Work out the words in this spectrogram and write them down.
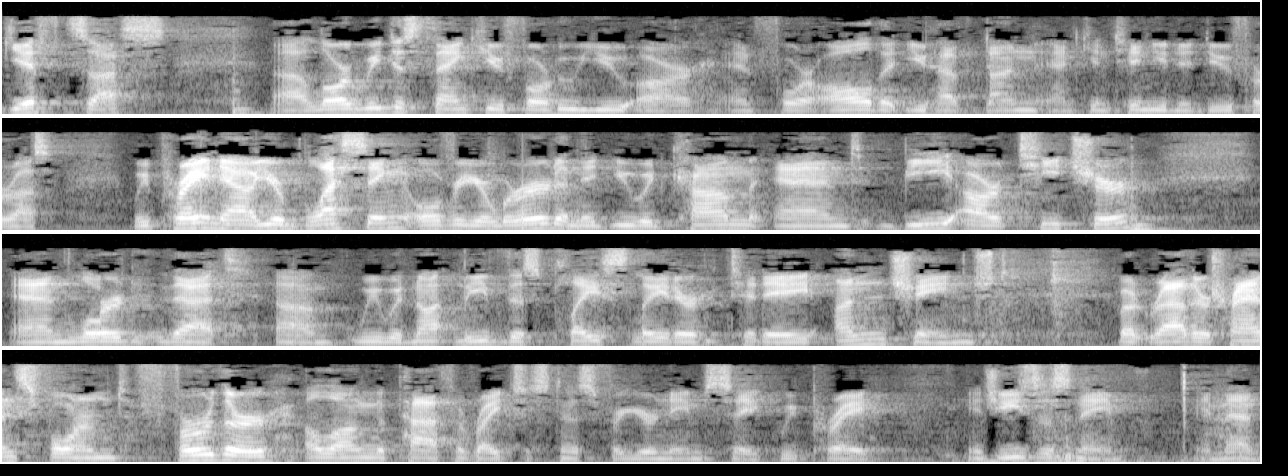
gifts us. Uh, Lord, we just thank you for who you are and for all that you have done and continue to do for us. We pray now your blessing over your word and that you would come and be our teacher. And Lord, that um, we would not leave this place later today unchanged, but rather transformed further along the path of righteousness for your name's sake. We pray. In Jesus' name, amen.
